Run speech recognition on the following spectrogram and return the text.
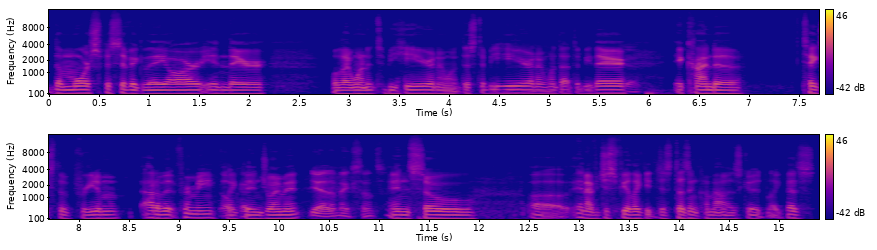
the more specific they are in their well, I want it to be here and I want this to be here and I want that to be there. Yeah. It kind of takes the freedom out of it for me, like Okay. the enjoyment. Yeah, that makes sense. And so uh and I just feel like it just doesn't come out as good. Like that's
